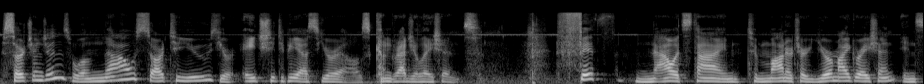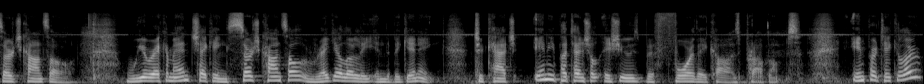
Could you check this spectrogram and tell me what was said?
Search engines will now start to use your HTTPS URLs. Congratulations! Fifth, now it's time to monitor your migration in Search Console. We recommend checking Search Console regularly in the beginning to catch any potential issues before they cause problems. In particular,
